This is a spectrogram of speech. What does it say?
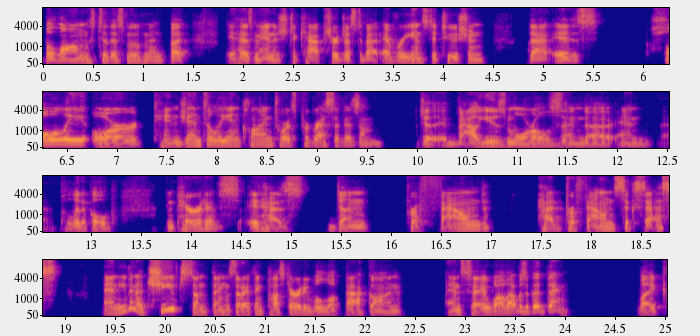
belongs to this movement, but it has managed to capture just about every institution that is wholly or tangentially inclined towards progressivism, values, morals, and uh, and uh, political imperatives. It has done profound, had profound success, and even achieved some things that I think posterity will look back on and say, well, that was a good thing. Like,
